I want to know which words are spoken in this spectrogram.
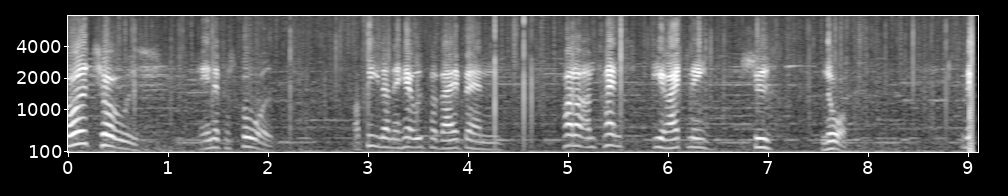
Både toget inde på sporet og bilerne herude på vejbanen holder omtrent i retning syd nord. Men,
